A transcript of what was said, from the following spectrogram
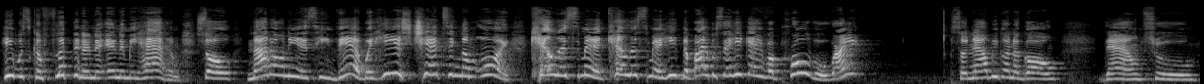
he was conflicted and the enemy had him. So not only is he there, but he is chanting them on. Kill this man, kill this man. He, the Bible said he gave approval, right? So now we're to go down to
